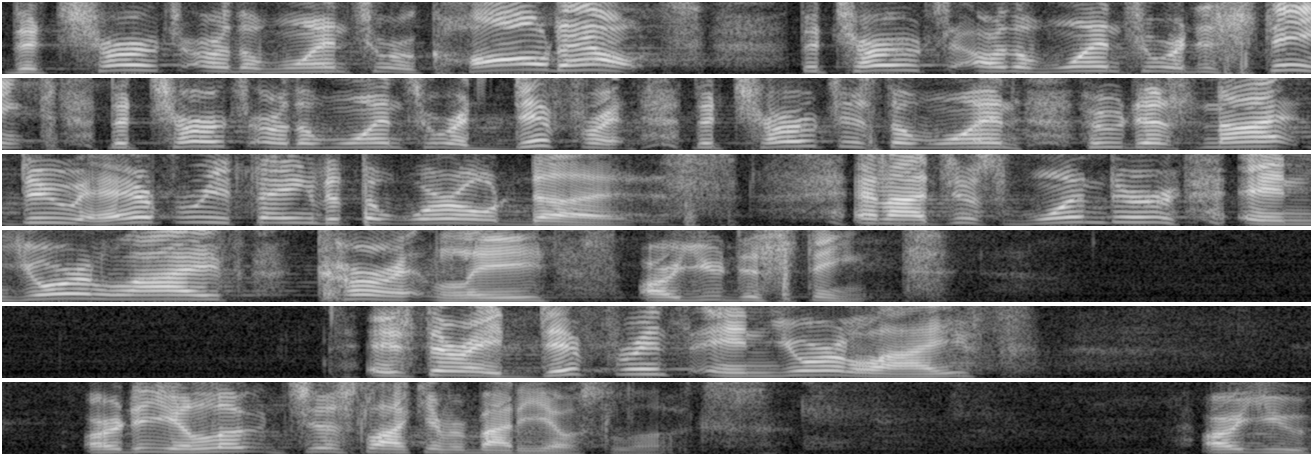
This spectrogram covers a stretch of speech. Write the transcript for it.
The church are the ones who are called out. The church are the ones who are distinct. The church are the ones who are different. The church is the one who does not do everything that the world does. And I just wonder in your life currently, are you distinct? Is there a difference in your life, or do you look just like everybody else looks? Are you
